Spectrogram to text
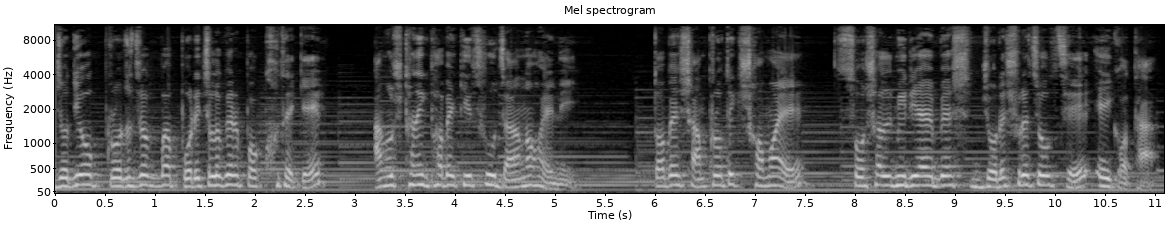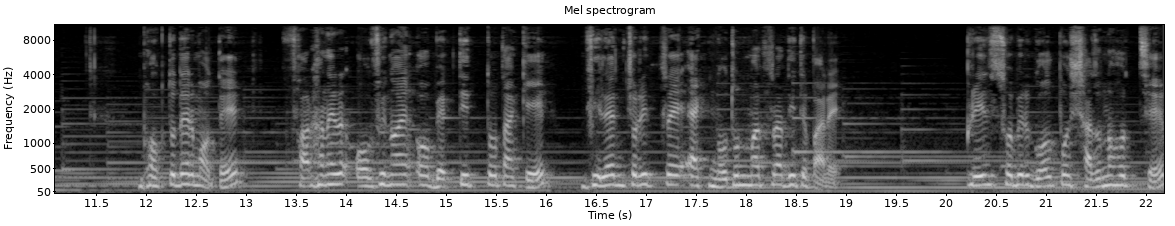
যদিও প্রযোজক বা পরিচালকের পক্ষ থেকে আনুষ্ঠানিকভাবে কিছু জানানো হয়নি। তবে সাম্প্রতিক সময়ে সোশ্যাল মিডিয়ায় বেশ জোরে সুরে চলছে এই কথা। ভক্তদের মতে, ফারহানের অভিনয় ও ব্যক্তিত্ব তাকে ভিলেন চরিত্রে এক নতুন মাত্রা দিতে পারে। প্রিন্স ছবির গল্প সাজানো হচ্ছে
